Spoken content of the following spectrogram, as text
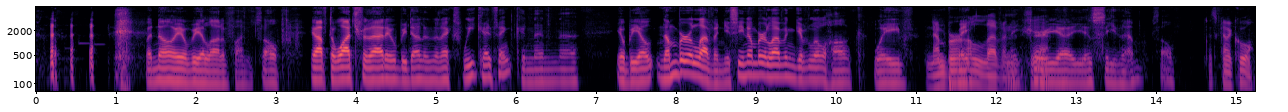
but no, it'll be a lot of fun. So you have to watch for that. It'll be done in the next week, I think, and then uh, it'll be out number eleven. You see number eleven? Give a little honk, wave, Number Make- 11. make sure yeah, you you see them. So. that's kind of cool.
